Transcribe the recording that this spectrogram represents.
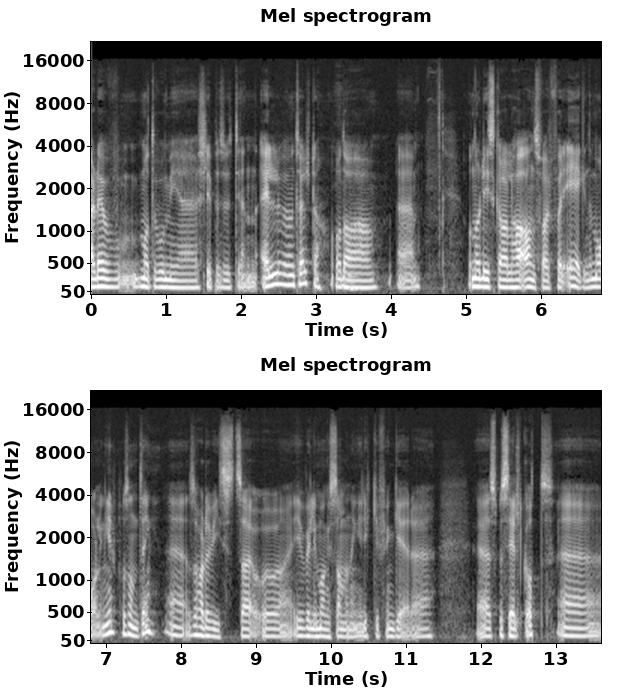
er det på en måte, hvor mye slippes ut i en elv eventuelt? Da? Og, da, eh, og når de skal ha ansvar for egne målinger på sånne ting, eh, så har det vist seg å i veldig mange sammenhenger ikke fungere eh, spesielt godt. Eh,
